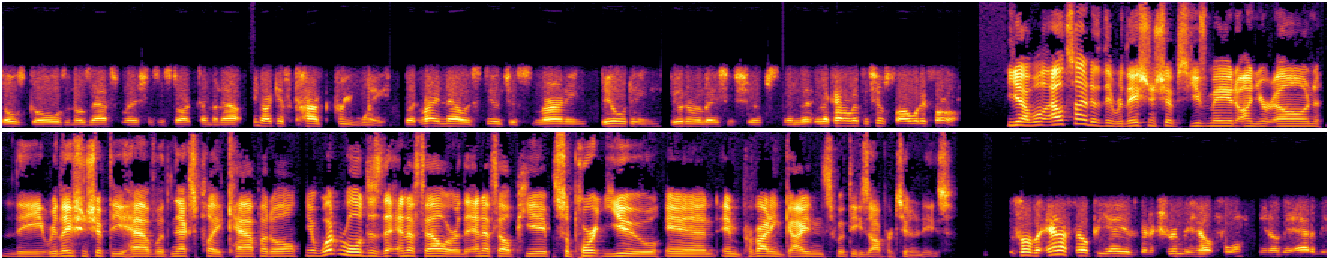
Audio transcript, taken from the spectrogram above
those goals and those aspirations will start coming out. You know, I guess concrete way. But right now, it's still just learning, building, building relationships, and let, kind of let the chips fall where they fall. Yeah, well, outside of the relationships you've made on your own, the relationship that you have with Next Play Capital, you know, what role does the NFL or the NFLPA support you in in providing guidance with these opportunities? So the NFLPA has been extremely helpful. You know, they added me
